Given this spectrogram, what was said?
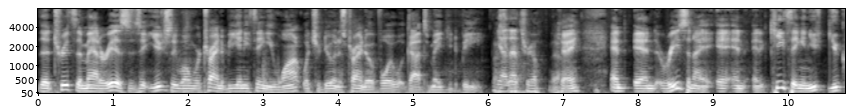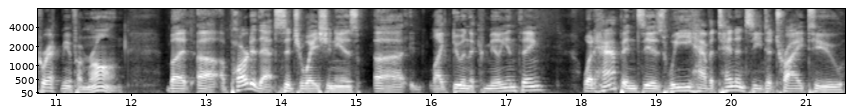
the truth of the matter is is that usually when we're trying to be anything you want, what you're doing is trying to avoid what God's made you to be. yeah, that's real. Okay, and and the reason I and and a key thing, and you you correct me if I'm wrong, but uh, a part of that situation is uh, like doing the chameleon thing. What happens is we have a tendency to try to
